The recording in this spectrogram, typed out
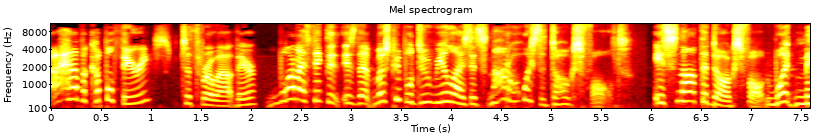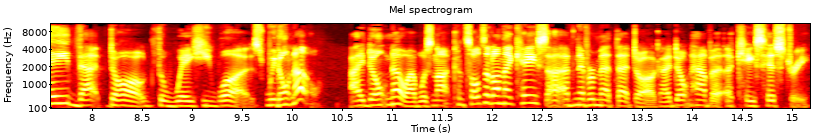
I have a couple theories to throw out there. One I think that is that most people do realize it's not always the dog's fault it's not the dog's fault. What made that dog the way he was? We don't know. I don't know. I was not consulted on that case. I've never met that dog. I don't have a, a, case history.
